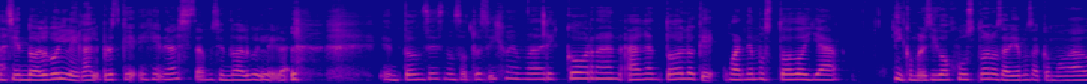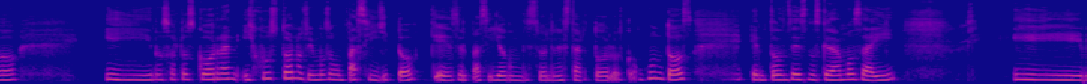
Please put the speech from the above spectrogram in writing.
haciendo algo ilegal. Pero es que en general sí estamos haciendo algo ilegal. Entonces nosotros, hijo de madre, corran, hagan todo lo que, guardemos todo ya. Y como les digo, justo nos habíamos acomodado y nosotros corran y justo nos vimos a un pasillito, que es el pasillo donde suelen estar todos los conjuntos. Entonces nos quedamos ahí y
